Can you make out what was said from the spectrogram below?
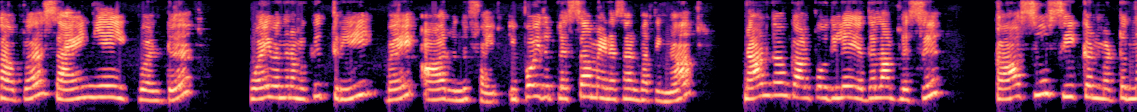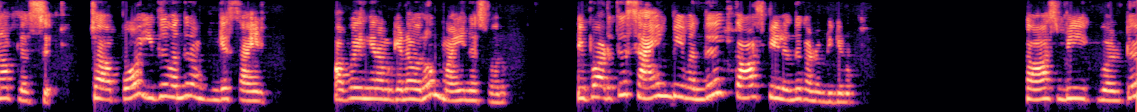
அப்போ sine A equal to Y வந்து நமக்கு த்ரீ பை ஆர் வந்து ஃபைவ் இப்போ இது ப்ளஸ்ஸா மைனஸான்னு பார்த்தீங்கன்னா நான்காம் கால் பகுதியில் எதெல்லாம் ப்ளஸ்ஸு காசும் சீக்கன் மட்டும்தான் ப்ளஸ்ஸு ஸோ அப்போ இது வந்து நமக்கு இங்கே சைன் அப்போ இங்கே நமக்கு என்ன வரும்? மைனஸ் வரும். இப்போ அடுத்து சைன் பி வந்து காஸ் பில இருந்து கண்டுபிடிக்கணும். Cos B equal to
